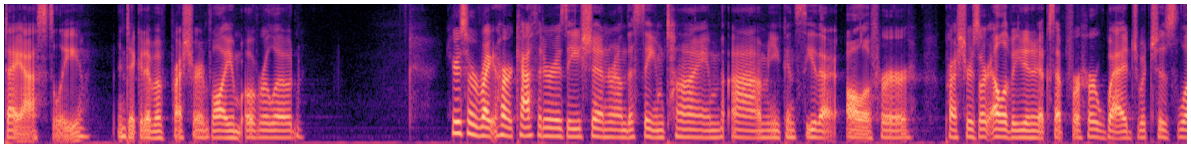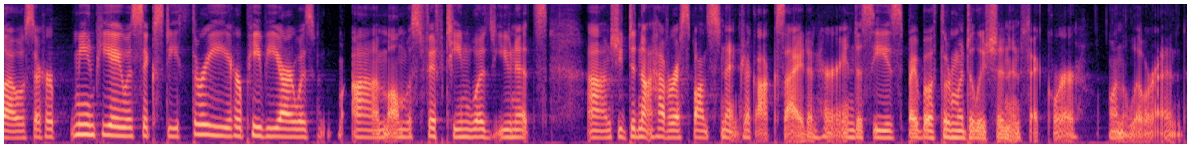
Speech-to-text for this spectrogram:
diastole, indicative of pressure and volume overload. Here's her right heart catheterization around the same time. Um, you can see that all of her pressures are elevated except for her wedge, which is low. So her mean PA was 63. Her PVR was um, almost 15 Wood units. Um, she did not have a response to nitric oxide, and her indices by both thermodilution and Fick were on the lower end.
